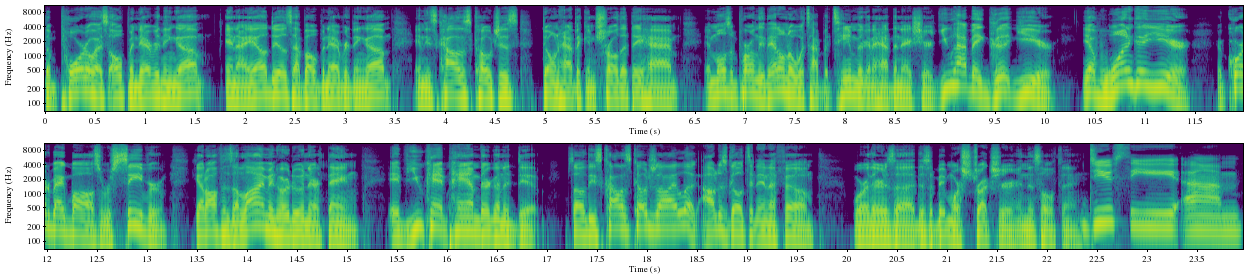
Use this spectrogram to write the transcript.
The portal has opened everything up. NIL deals have opened everything up, and these college coaches don't have the control that they had. And most importantly, they don't know what type of team they're going to have the next year. You have a good year. You have one good year. Your quarterback balls, receiver. You got offensive linemen who are doing their thing. If you can't pay them, they're going to dip. So these college coaches are like, look, I'll just go to the NFL where there's a there's a bit more structure in this whole thing. Do you see um,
